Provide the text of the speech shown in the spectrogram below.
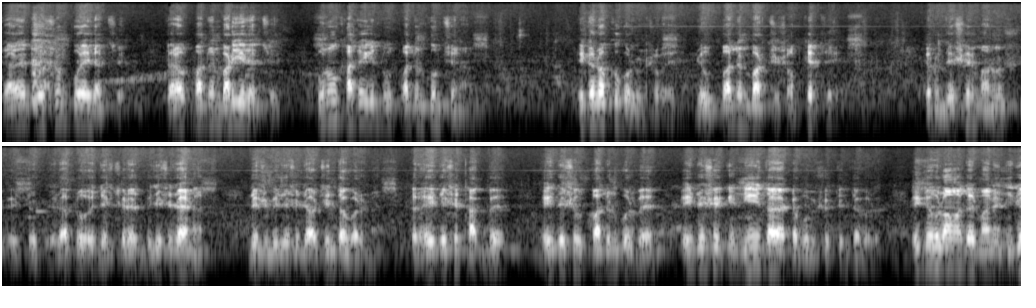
তারা পরিশ্রম করে যাচ্ছে, তারা উৎপাদন বাড়িয়ে যাচ্ছে, কোনো খাতে কিন্তু উৎপাদন কমছে না। এটা লক্ষ্য করবেন সবাই, যে উৎপাদন বাড়ছে সব ক্ষেত্রে। কেন দেশের মানুষ এরা তো দেশ ছেড়ে বিদেশে যায় না, দেশে বিদেশে যাওয়ার চিন্তা করে না। তারা এই দেশে থাকবে, এই দেশে উৎপাদন করবে, এই দেশকে নিয়েই তারা একটা ভবিষ্যৎ চিন্তা করবে এইটা হলো আমাদের মানে নিজে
